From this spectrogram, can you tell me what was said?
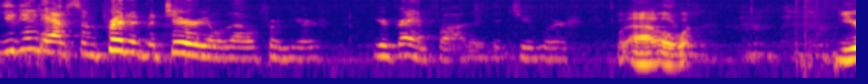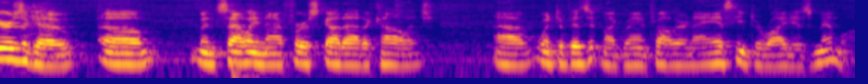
You did have some printed material, though, from your, your grandfather that you were, Uh, oh, what- Years ago, um, when Sally and I first got out of college, I went to visit my grandfather and I asked him to write his memoirs.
